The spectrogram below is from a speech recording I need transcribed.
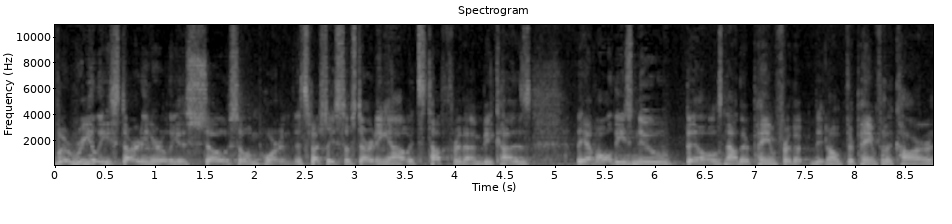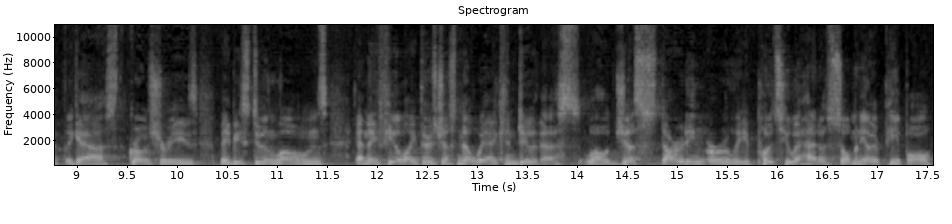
but really, starting early is so, so important, especially so starting out. It's tough for them because they have all these new bills. Now they're paying for the, you know, they're paying for the car, the gas, groceries, maybe student loans, and they feel like there's just no way I can do this. Well, just starting early puts you ahead of so many other people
